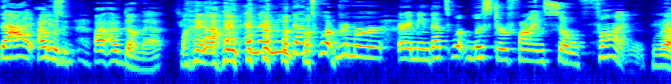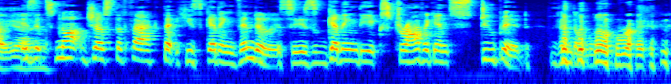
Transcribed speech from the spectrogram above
That I is- would. I, I've done that. Well, and, and I mean that's what Rimmer I mean that's what Lister finds so fun right. Yeah. is it's not just the fact that he's getting Vindaloo, he's getting the extravagant stupid Vindaloo right.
